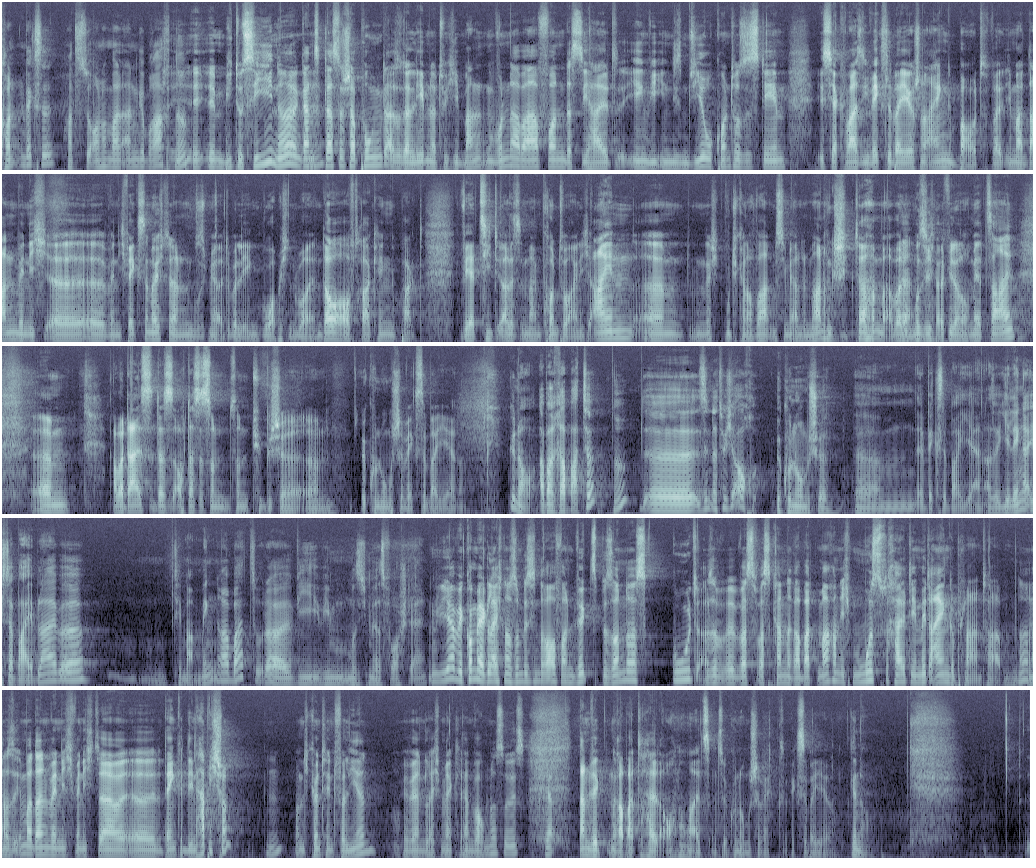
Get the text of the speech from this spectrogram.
Kontenwechsel hattest du auch nochmal angebracht, ne? Im B2C, ne, ganz mhm. klassischer Punkt. Also da leben natürlich die Banken wunderbar von, dass sie halt irgendwie in diesem Girokontosystem ist ja quasi Wechselbarriere schon eingebaut, weil immer dann, wenn ich, äh, äh, wenn ich wechseln möchte, dann muss ich mir halt überlegen, wo habe ich denn überall einen Dauerauftrag hingepackt, wer zieht alles in meinem Konto eigentlich ein. Ähm, nicht? Gut, ich kann auch warten, bis sie mir eine Mahnung geschickt haben, aber ja. dann muss ich halt wieder noch mehr zahlen. Ähm, aber da ist das auch das ist so, ein, so eine typische ähm, ökonomische Wechselbarriere. Genau, aber Rabatte ne, äh, sind natürlich auch ökonomische ähm, Wechselbarrieren. Also je länger ich dabei bleibe, Thema Mengenrabatt oder wie, wie muss ich mir das vorstellen? Ja, wir kommen ja gleich noch so ein bisschen drauf, wann wirkt es besonders gut, also äh, was, was kann Rabatt machen? Ich muss halt den mit eingeplant haben. Ne? Mhm. Also immer dann, wenn ich, wenn ich da äh, denke, den habe ich schon mhm. und ich könnte ihn verlieren, wir werden gleich mal erklären, warum das so ist, ja. dann wirkt ein Rabatt halt auch nochmal als, als ökonomische Wechselbarriere. Genau.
